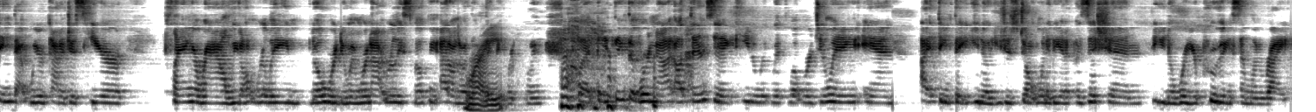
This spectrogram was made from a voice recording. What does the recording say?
think that we're kind of just here playing around. We don't really know what we're doing. We're not really smoking. I don't know what right. we're doing, but they think that we're not authentic, you know, with, with what we're doing. And I think that, you know, you just don't want to be in a position, you know, where you're proving someone right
